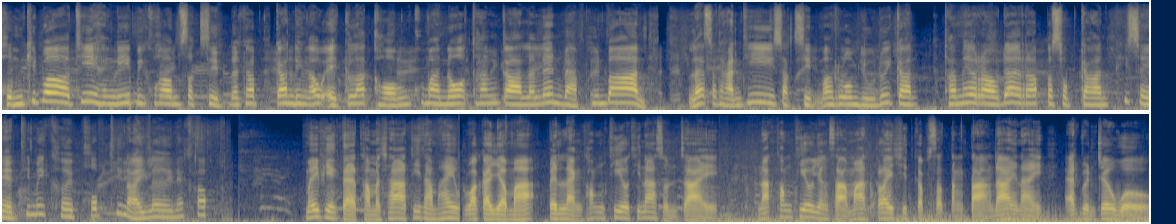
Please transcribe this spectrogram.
ผมคิดว่าที่แห่งนี้มีความศักดิ์สิทธิ์นะครับ การดึงเอาเอกลักษณ์ของคุมาโนะทั้งการละเล่นแบบพื้นบ้าน และสถานที่ศักดิ์สิทธิ์มารวมอยู่ด้วยกัน ทำให้เราได้รับประสบการณ์พิเศษที่ไม่เคยพบที่ไหนเลยนะครับ ไม่เพียงแต่ธรรมชาติที่ทำให้วากายามะเป็นแหล่งท่องเที่ยวที่น่าสนใจ นักท่องเที่ยวยังสามารถใกล้ชิดกับสัตว์ต่าง ๆ ได้ใน Adventure World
